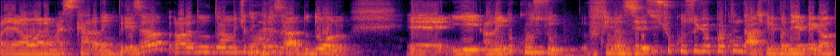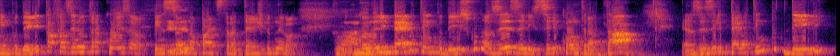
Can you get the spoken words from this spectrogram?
é a hora mais cara da empresa, é a hora do, normalmente do Claro. empresário, do dono. É, e além do custo financeiro, existe o custo de oportunidade, que ele poderia pegar o tempo dele e estar fazendo outra coisa, pensando É. na parte estratégica do negócio. Claro. Quando ele pega o tempo dele, isso quando às vezes ele, se ele contratar, às vezes ele pega o tempo dele,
